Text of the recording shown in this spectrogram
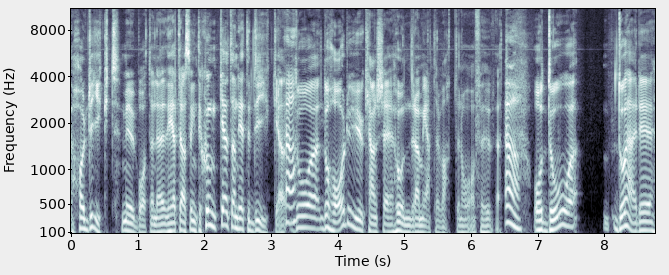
har dykt med ubåten, det heter alltså inte sjunka utan det heter dyka, Ja. då, då har du ju kanske 100 meter vatten ovanför huvudet. Ja. Och då, då, är det,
